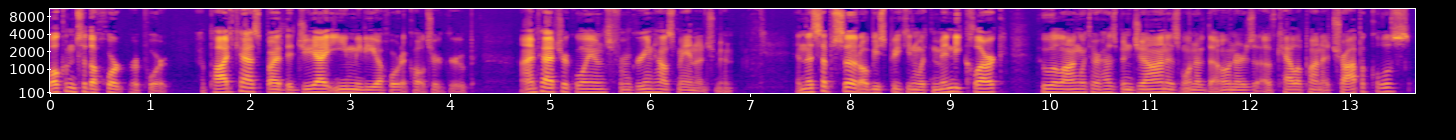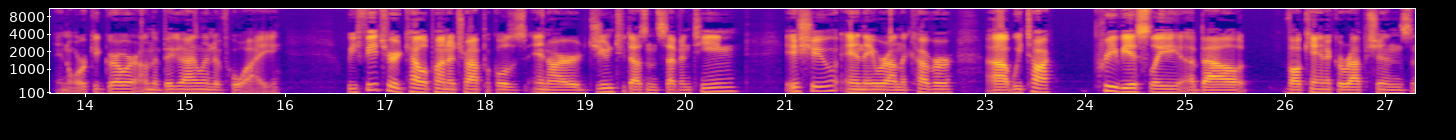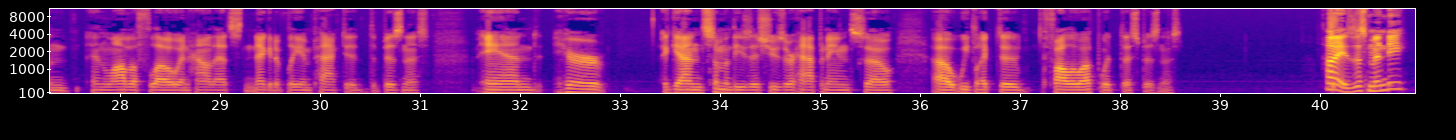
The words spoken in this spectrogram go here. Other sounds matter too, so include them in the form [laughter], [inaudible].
Welcome to the Hort Report, a podcast by the GIE Media Horticulture Group. I'm Patrick Williams from Greenhouse Management. In this episode, I'll be speaking with Mindy Clark, who, along with her husband John, is one of the owners of Kalapana Tropicals, an orchid grower on the Big Island of Hawaii. We featured Kalapana Tropicals in our June 2017 issue, and they were on the cover. Uh, we talked previously about volcanic eruptions and, and lava flow and how that's negatively impacted the business. And here, again, some of these issues are happening, so uh, we'd like to follow up with this business. Hi, is this Mindy?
